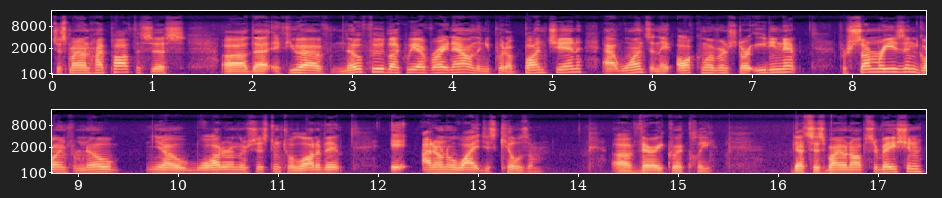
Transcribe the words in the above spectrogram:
just my own hypothesis, uh, that if you have no food like we have right now, and then you put a bunch in at once, and they all come over and start eating it, for some reason, going from no, you know, water in their system to a lot of it, it I don't know why it just kills them uh, very quickly that's just my own observation.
